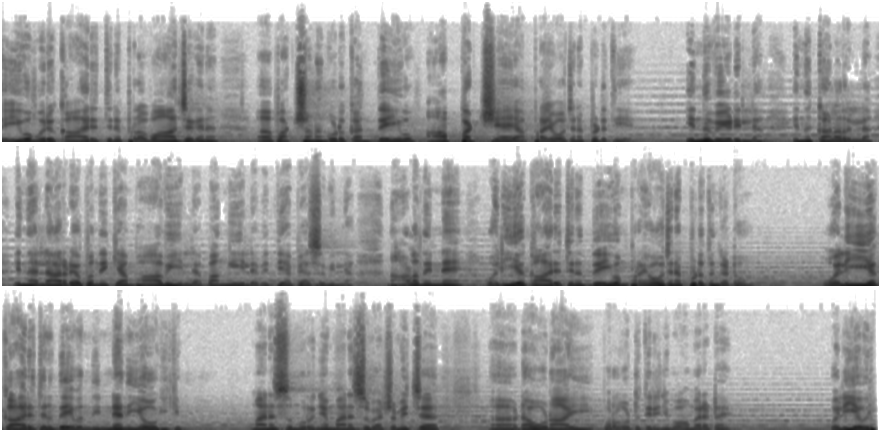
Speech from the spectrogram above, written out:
ദൈവം ഒരു കാര്യത്തിന് പ്രവാചകന് ഭക്ഷണം കൊടുക്കാൻ ദൈവം ആ പക്ഷിയെ പ്രയോജനപ്പെടുത്തിയേ. ഇന്ന് വീടില്ല ഇന്ന് കളറില്ല ഇന്ന് എല്ലാവരുടെയും ഒപ്പം നിൽക്കാൻ ഭാവിയില്ല ഭംഗിയില്ല വിദ്യാഭ്യാസമില്ല. നാളെ നിന്നെ വലിയ കാര്യത്തിന് ദൈവം പ്രയോജനപ്പെടുത്തും കേട്ടോ. വലിയ കാര്യത്തിന് ദൈവം നിന്നെ നിയോഗിക്കും. മനസ്സ് മുറിഞ്ഞ് മനസ്സ് വിഷമിച്ച് ഡൗണായി പുറകോട്ട് തിരിഞ്ഞു പോകാൻ വരട്ടെ. വലിയ ഒരു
